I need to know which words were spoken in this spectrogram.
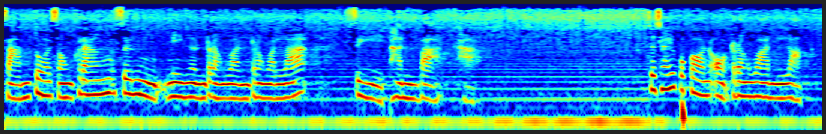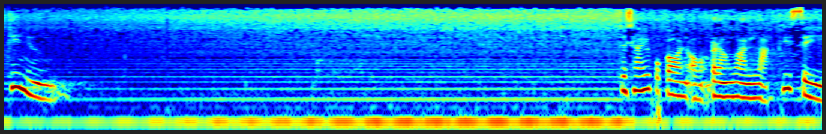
3 ตัว2ครั้ง ซึ่งมีเงินรางวัลรางวัลละ 4,000 บาทค่ะ จะใช้อุปกรณ์ออกรางวัลหลักที่หนึ่งจะใช้อุปกรณ์ออกรางวัลหลักที่สี่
